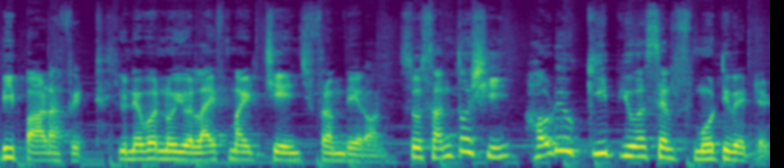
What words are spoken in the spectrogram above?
be part of it. You never know, your life might change from there on. So, Santoshi, how do you keep yourself motivated?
